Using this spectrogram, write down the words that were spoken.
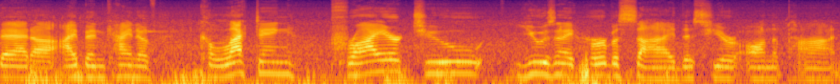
that uh, I've been kind of collecting prior to using a herbicide this year on the pond.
